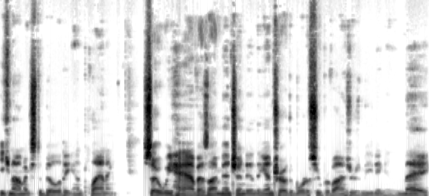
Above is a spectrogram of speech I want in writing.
economic stability and planning. So we have, as I mentioned in the intro, the Board of Supervisors meeting in May.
